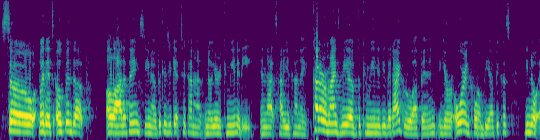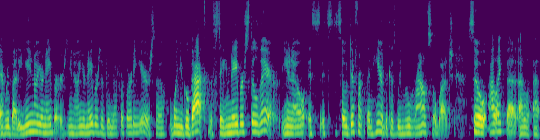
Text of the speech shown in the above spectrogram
So, but it's opened up a lot of things, you know, because you get to kind of know your community, and that's how you kind of kind of reminds me of the community that I grew up in, your or in Colombia, because you know everybody, you know your neighbors, you know your neighbors have been there for 30 years. So when you go back, the same neighbor's still there. You know, it's it's so different than here because we move around so much. So I like that. I, I,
